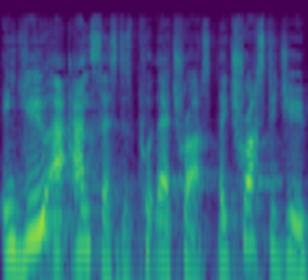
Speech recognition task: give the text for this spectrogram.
In you, our ancestors put their trust. They trusted you,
